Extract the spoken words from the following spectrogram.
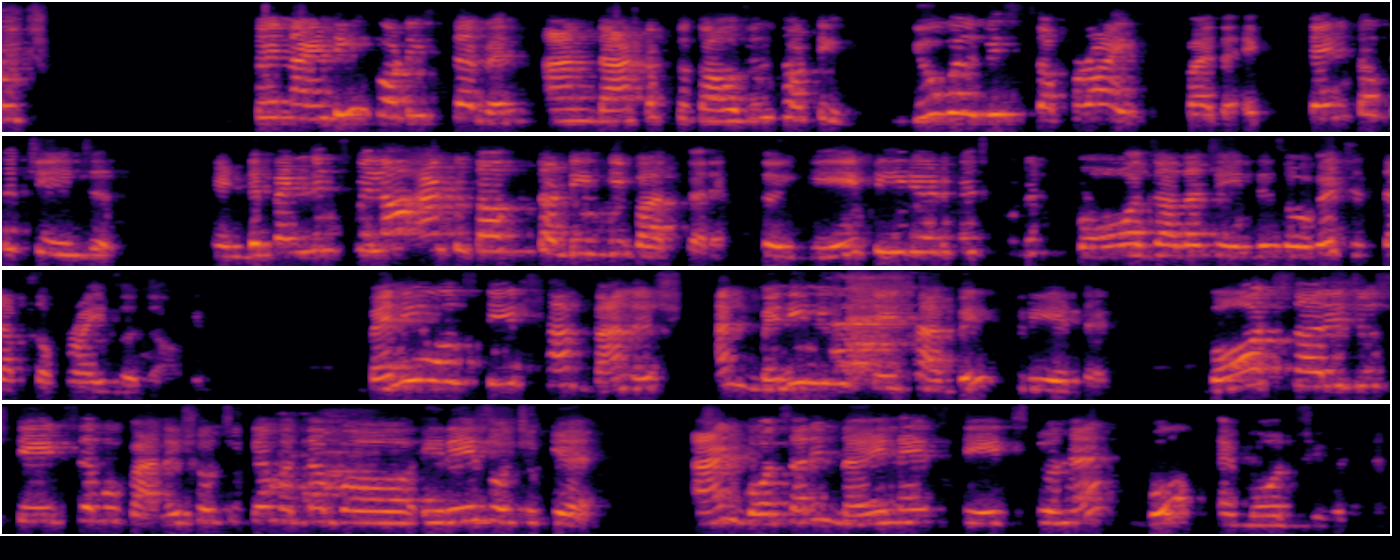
कुछ। तो in 1947 and that of 2013 you will be surprised by the extent of the changes independence मिला एंड 2013 की बात करें तो ये पीरियड में स्टूडेंट बहुत ज़्यादा चेंजेस हो गए, जिससे आप सरप्राइज़ हो जाओगे। Many old states have vanished and many new states have been created. बहुत सारे जो स्टेट्स है, वो वैनिश हो चुके हैं मतलब इरेज हो चुके हैं। एंड बहुत सारे नए नए स्टेट्स जो हैं, वो एमर्ज हुए हैं।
